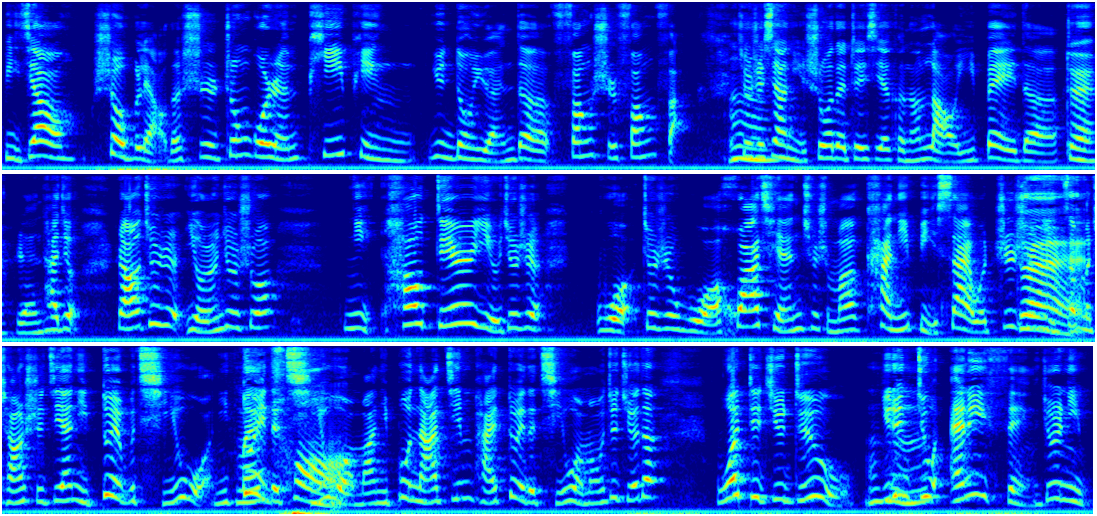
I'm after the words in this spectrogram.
比较受不了的是中国人批评运动员的方式方法，就是像你说的这些，可能老一辈的人他就，然后就是有人就说你 How dare you，就是。我就是我花钱去什么看你比赛，我支持你这么长时间，你对不起我，你对得起我吗？你不拿金牌对得起我吗？我就觉得 What did you do? You didn't do anything、就是你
